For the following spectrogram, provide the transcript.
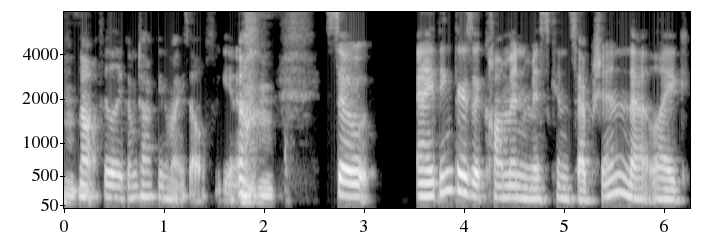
mm-hmm. not feel like i'm talking to myself you know mm-hmm. so and i think there's a common misconception that like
